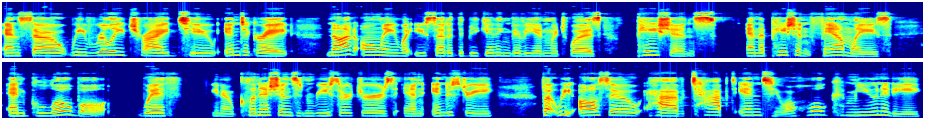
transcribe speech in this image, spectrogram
And so we really tried to integrate not only what you said at the beginning, Vivienne, which was patients and the patient families and global with you know clinicians and researchers and industry but we also have tapped into a whole community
